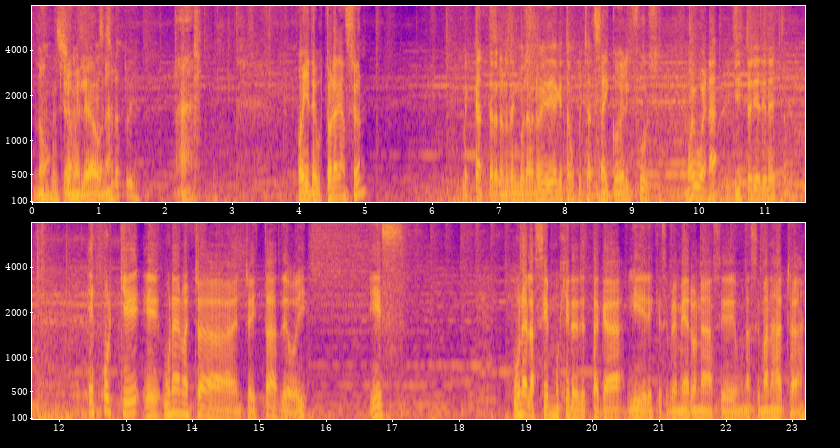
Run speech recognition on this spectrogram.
¿No? Mención? no me he son nada. las tuyas. Ah. Oye, ¿te gustó la canción? Me encanta, pero no tengo la menor idea que estamos escuchando. Psychedelic Fools. Muy buena. ¿Y qué historia tiene esto? Es porque eh, una de nuestras entrevistadas de hoy es una de las 100 mujeres destacadas líderes que se premiaron hace unas semanas atrás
